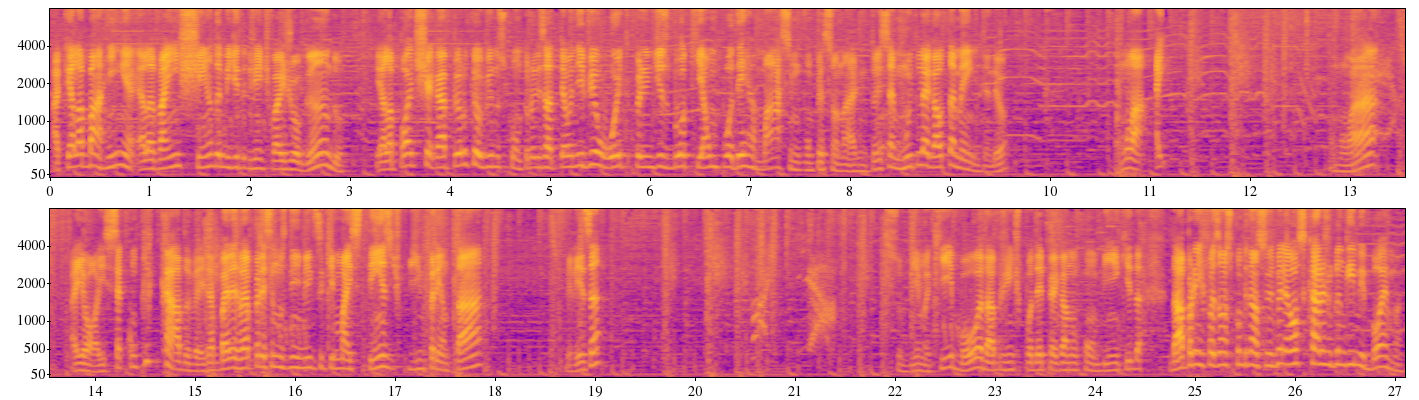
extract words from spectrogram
Aquela barrinha, ela vai enchendo à medida que a gente vai jogando e ela pode chegar, pelo que eu vi nos controles, até o nível 8 pra gente desbloquear um poder máximo com o personagem. Então isso é muito legal também, entendeu? Vamos lá. Ai. Vamos lá. Aí, ó, isso é complicado, velho. Já vai aparecendo uns inimigos aqui mais tensos de, de enfrentar. Beleza? Subimos aqui, boa, dá pra gente poder pegar num combinho aqui. Dá, dá pra gente fazer umas combinações bem. Os caras jogando Game Boy, mano.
